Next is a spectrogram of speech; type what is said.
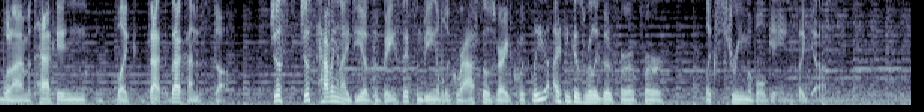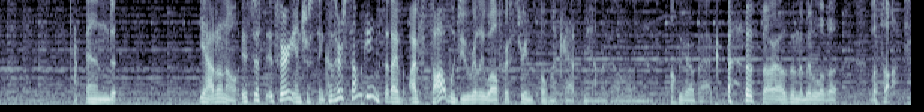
when I'm attacking, like that that kind of stuff. Just just having an idea of the basics and being able to grasp those very quickly, I think is really good for for like streamable games, I guess. And yeah, I don't know. It's just it's very interesting because there's some games that I've I've thought would do really well for streams. Oh, my cat's meowing. I gotta let him in. I'll be right back. Sorry, I was in the middle of a of a thought.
